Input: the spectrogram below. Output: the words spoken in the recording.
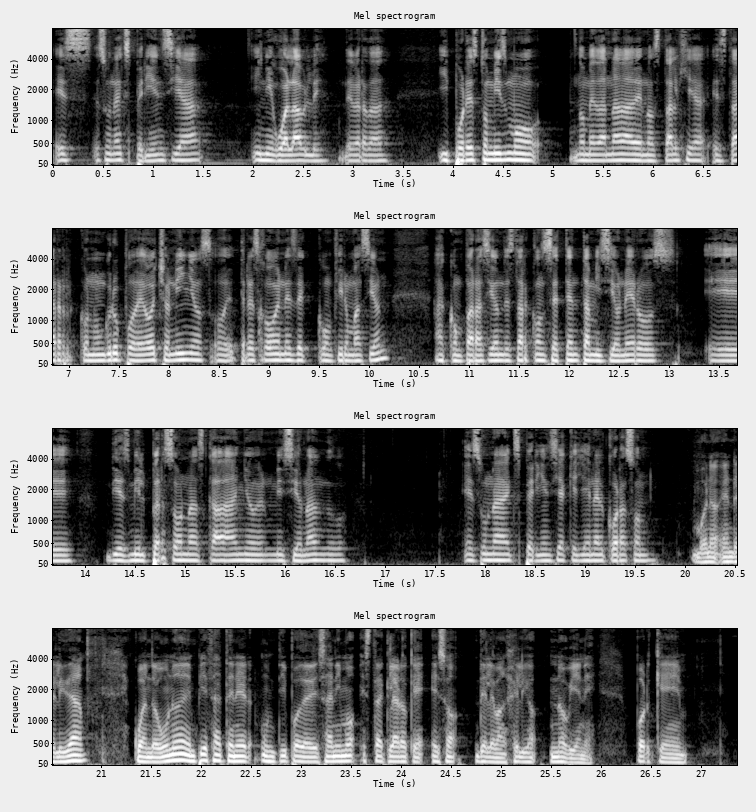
Es, es una experiencia inigualable, de verdad. Y por esto mismo no me da nada de nostalgia estar con un grupo de ocho niños o de tres jóvenes de confirmación a comparación de estar con 70 misioneros, eh, mil personas cada año misionando. Es una experiencia que llena el corazón. Bueno, en realidad, cuando uno empieza a tener un tipo de desánimo, está claro que eso del Evangelio no viene, porque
